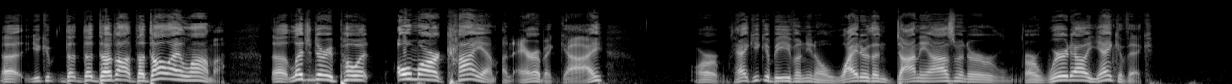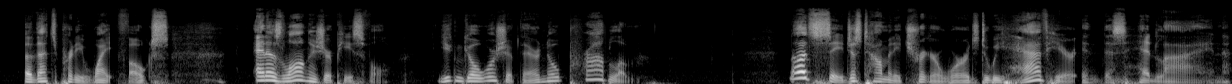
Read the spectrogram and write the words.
uh, you could the, the, the, the Dalai Lama, uh, legendary poet Omar Khayyam, an Arabic guy, or heck, you could be even, you know, whiter than Donny Osmond or, or Weird Al Yankovic. Uh, that's pretty white, folks. And as long as you're peaceful, you can go worship there, no problem. Now let's see, just how many trigger words do we have here in this headline?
